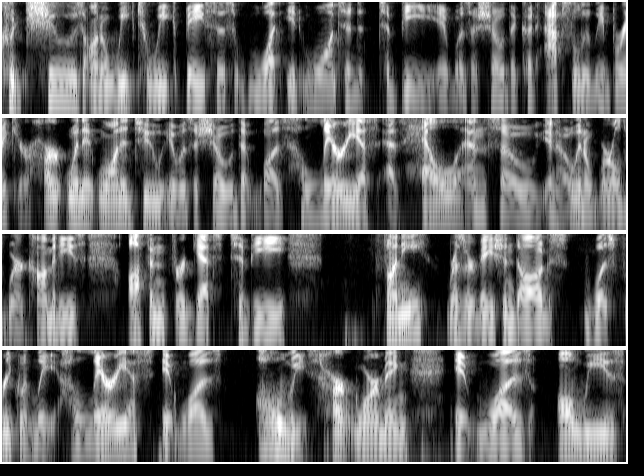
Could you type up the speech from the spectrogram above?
could choose on a week to week basis what it wanted to be. It was a show that could absolutely break your heart when it wanted to. It was a show that was hilarious as hell. And so, you know, in a world where comedies often forget to be funny, Reservation Dogs was frequently hilarious. It was always heartwarming. It was always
